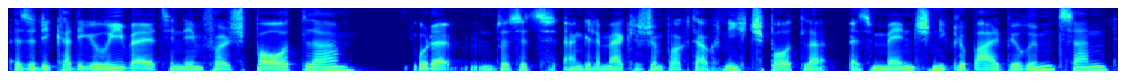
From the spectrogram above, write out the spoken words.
Also die Kategorie war jetzt in dem Fall Sportler oder das jetzt Angela Merkel schon braucht, auch Nicht-Sportler, also Menschen, die global berühmt sind,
